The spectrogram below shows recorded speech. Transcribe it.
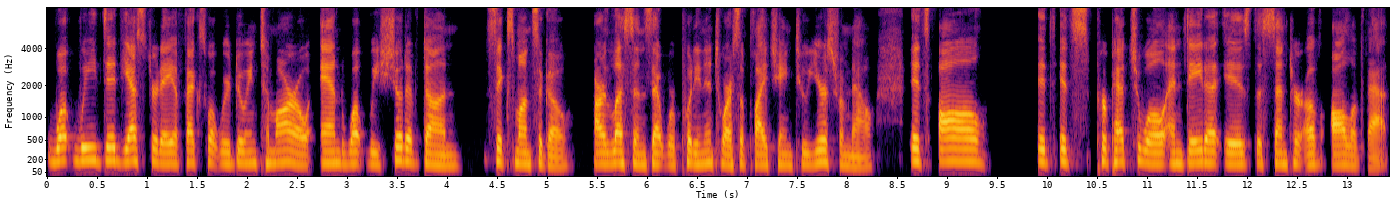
What we did yesterday affects what we're doing tomorrow and what we should have done six months ago. Our lessons that we're putting into our supply chain two years from now. It's all it, it's perpetual and data is the center of all of that.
